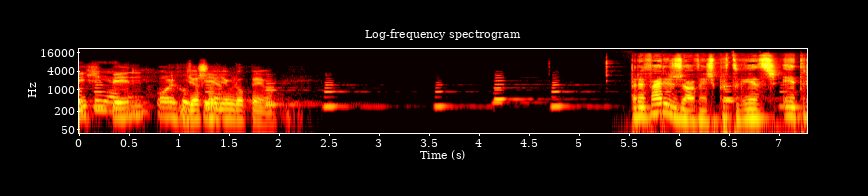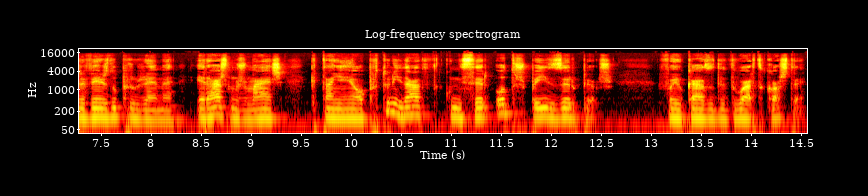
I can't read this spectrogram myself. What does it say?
Ich bin europeu. Eu sou europeu. Para vários jovens portugueses é através do programa Erasmus+, que têm a oportunidade de conhecer outros países europeus. Foi o caso de Duarte Costa,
